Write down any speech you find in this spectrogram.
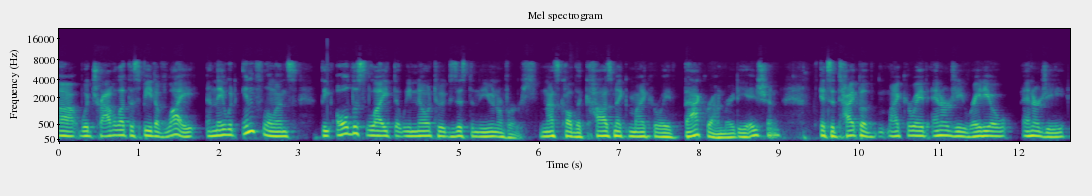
uh, would travel at the speed of light and they would influence the oldest light that we know to exist in the universe. And that's called the cosmic microwave background radiation. It's a type of microwave energy, radio energy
